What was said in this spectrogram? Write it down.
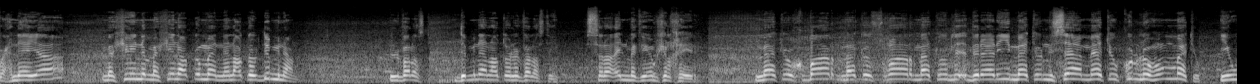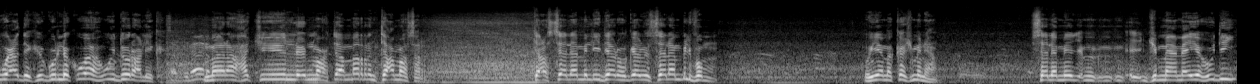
وحنايا ماشيين ماشيين نعطوا مالنا نعطوا دمنا لفلسطين. دمنا نعطوا لفلسطين. إسرائيل ما فيهمش الخير. ماتوا كبار ماتوا صغار ماتوا دراري ماتوا نساء ماتوا كلهم ماتوا. يوعدك يقول لك واه ويدور عليك. ما راحتش المعتمر نتاع مصر. تاع السلام اللي داروه قالوا السلام بالفم. وهي ما كاش منها. سلام جمع مع يهودي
